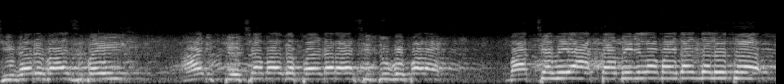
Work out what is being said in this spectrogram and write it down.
जिगरबाज बैल आणि त्याच्या माग पळणारा सिद्धू गोपाळ आहे. मागच्या वेळी तामिळला मैदान झालं होतं.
